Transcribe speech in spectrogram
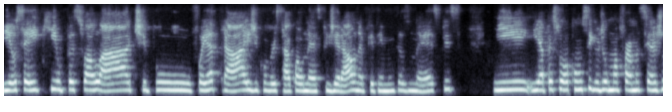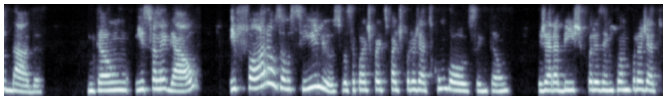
e eu sei que o pessoal lá, tipo, foi atrás de conversar com a Unesp geral, né, porque tem muitas Unesps, e, e a pessoa conseguiu de alguma forma ser ajudada. Então, isso é legal. E fora os auxílios, você pode participar de projetos com bolsa. Então, o Gera Bicho, por exemplo, é um projeto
